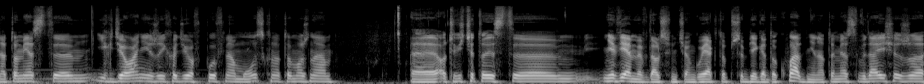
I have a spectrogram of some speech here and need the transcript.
Natomiast ich działanie, jeżeli chodzi o wpływ na mózg, no to można E, oczywiście to jest, e, nie wiemy w dalszym ciągu, jak to przebiega dokładnie, natomiast wydaje się, że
